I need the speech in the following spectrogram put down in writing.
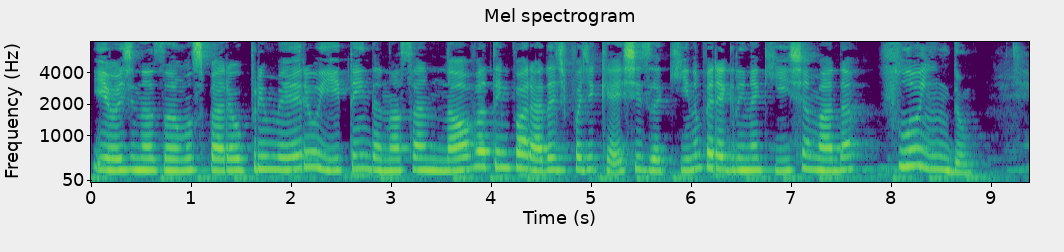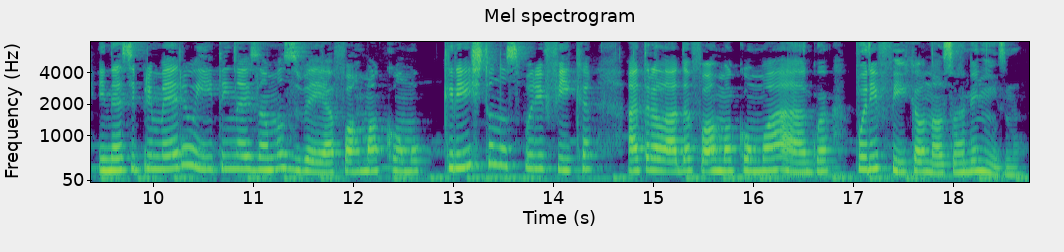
e hoje nós vamos para o primeiro item da nossa nova temporada de podcasts aqui no Peregrina aqui, chamada fluindo. E nesse primeiro item nós vamos ver a forma como Cristo nos purifica, atrelada à forma como a água purifica o nosso organismo.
